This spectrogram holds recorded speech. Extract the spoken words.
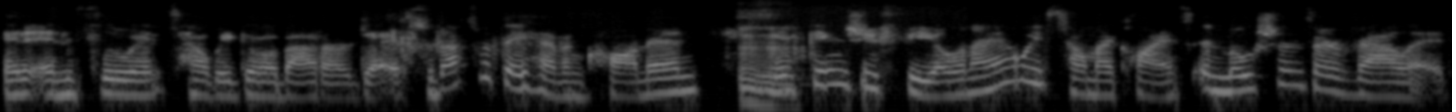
and influence how we go about our day. So that's what they have in common. Mm-hmm. They're things you feel. And I always tell my clients emotions are valid.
